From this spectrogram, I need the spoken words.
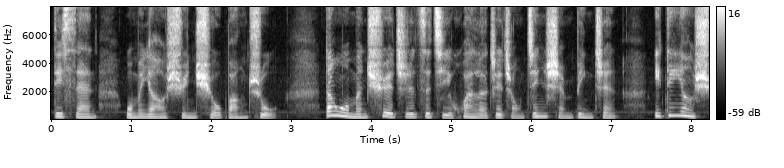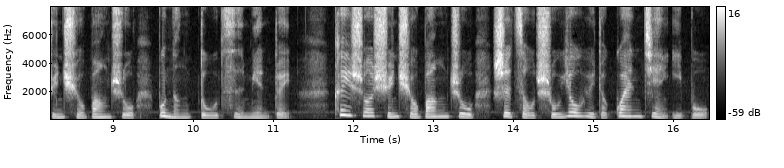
第三，我们要寻求帮助。当我们确知自己患了这种精神病症，一定要寻求帮助，不能独自面对。可以说，寻求帮助是走出忧郁的关键一步。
